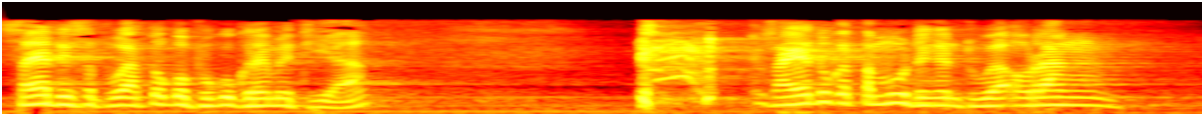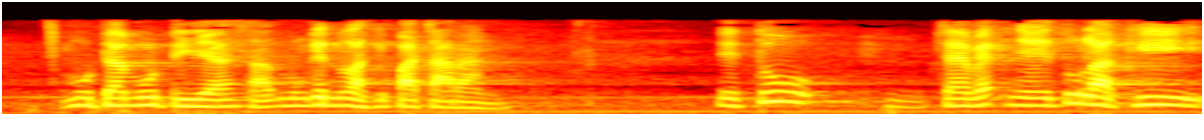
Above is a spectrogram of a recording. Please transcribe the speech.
saya di sebuah toko buku Gramedia, saya itu ketemu dengan dua orang muda-mudi ya, saat mungkin lagi pacaran. Itu ceweknya itu lagi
